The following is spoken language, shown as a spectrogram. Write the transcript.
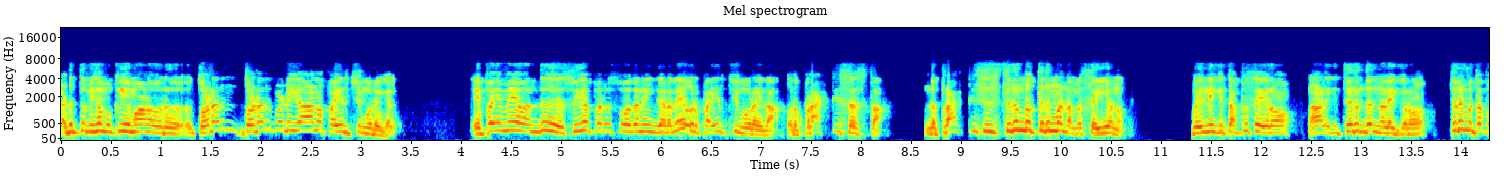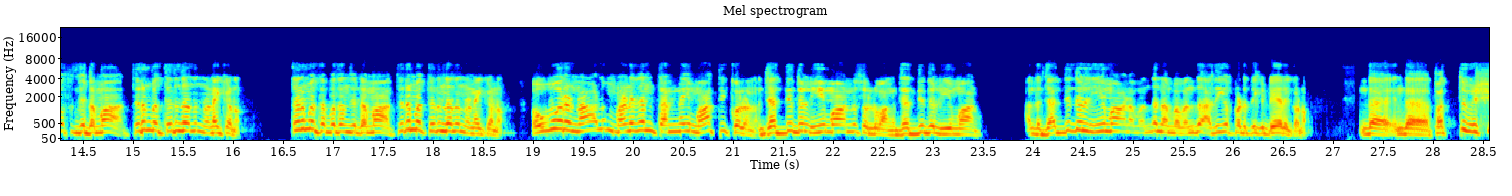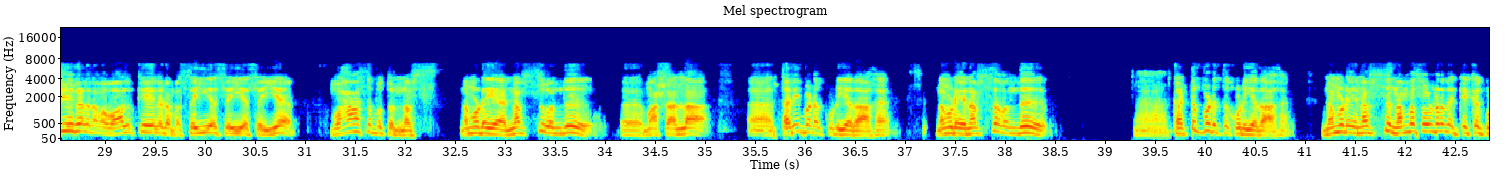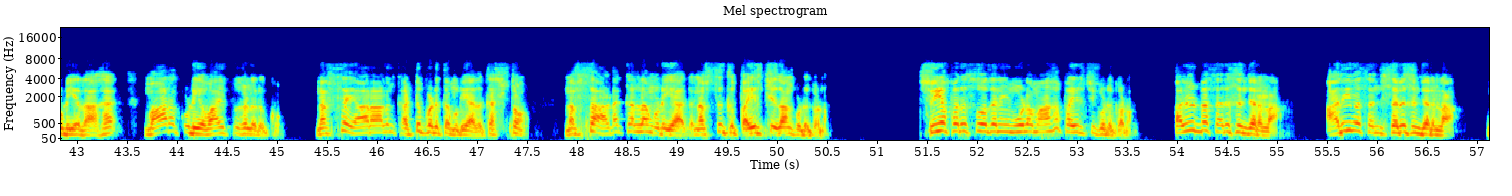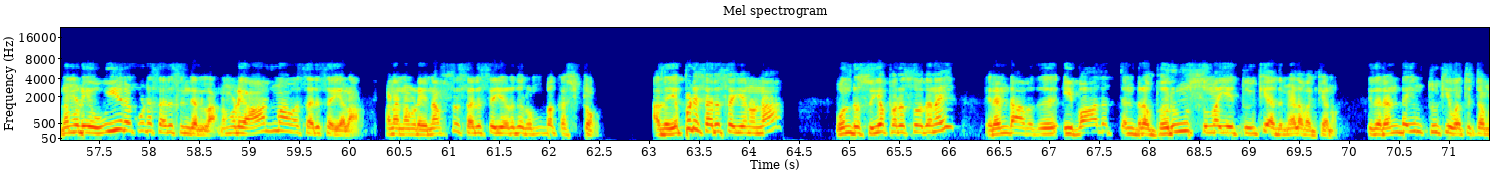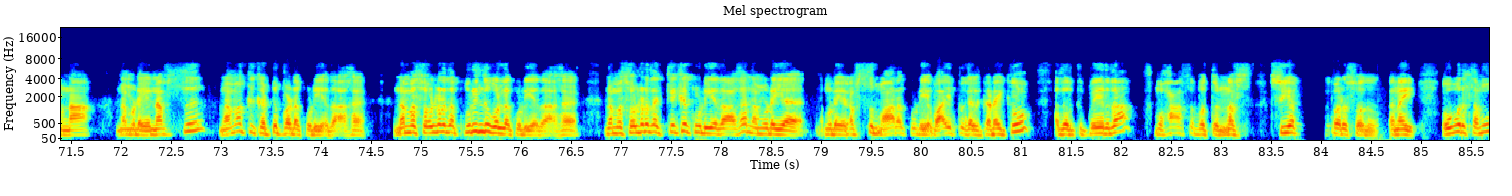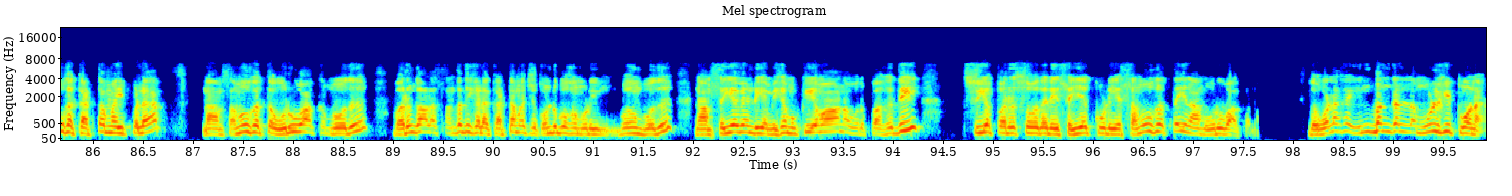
அடுத்து மிக முக்கியமான ஒரு தொடர் தொடர்படியான பயிற்சி முறைகள். எப்பயுமே வந்து சுய பரிசோதனைங்கிறதே ஒரு பயிற்சி முறை தான் ஒரு பிராக்டிசஸ் தான். இந்த பிராக்டிசஸ் திரும்ப திரும்ப நம்ம செய்யணும். இப்ப இன்னைக்கு தப்பு செய்யறோம் நாளைக்கு திருந்தன்னு நினைக்கிறோம். திரும்ப தப்பு செஞ்சிட்டோமா? திரும்ப திருந்தணும்னு நினைக்கணும். திரும்ப தப்பு செஞ்சிட்டோமா? திரும்ப திருந்தணும்னு நினைக்கணும். ஒவ்வொரு நாளும் மனிதன் தன்னை மாத்திக்கொள்ளணும் ஜத்திதுல் ஈமான்னு சொல்லுவாங்க. ஜத்திதுல் ஈமான். அந்த ஜத்திதுல் ஈமானை வந்து நம்ம வந்து அதிகப்படுத்திக்கிட்டே இருக்கணும். இந்த இந்த பத்து விஷயங்களை நம்ம வாழ்க்கையில நம்ம செய்ய செய்ய செய்ய முகாசபத்து நஃப்ஸ். நம்முடைய நஃப்ஸ் வந்து மாஷல்லா தரிபடக்கூடியதாக நம்முடைய நப்சை வந்து கட்டுப்படுத்தக்கூடியதாக நம்முடைய நப்சு நம்ம சொல்றதை கேட்கக்கூடியதாக மாறக்கூடிய வாய்ப்புகள் இருக்கும். நப்சை யாராலும் கட்டுப்படுத்த முடியாது கஷ்டம். நப்சை அடக்கலாம் முடியாது. நப்சுக்கு பயிற்சி தான் கொடுக்கணும். சுய பரிசோதனை மூலமாக பயிற்சி கொடுக்கணும். கல்ப சரி செஞ்சிடலாம். அறிவை செஞ்சு சரி செஞ்சிடலாம். நம்முடைய உயிரை கூட சரி செஞ்சிடலாம். நம்முடைய ஆன்மாவை சரி செய்யலாம். ஆனா நம்முடைய நப்சை சரி செய்யறது ரொம்ப கஷ்டம். அதை எப்படி சரி செய்யணும்னா ஒன்று சுய பரிசோதனை இரண்டாவது இபாதத் என்ற பெரும் சுமையை தூக்கி அது மேல வைக்கணும். இது ரெண்டையும் தூக்கி வச்சுட்டோம்னா நம்முடைய நப்சு நமக்கு கட்டுப்படக்கூடியதாக நம்ம சொல்றத புரிந்து கொள்ளக்கூடியதாக நம்ம சொல்றத கேட்கக்கூடியதாக நம்முடைய நம்முடைய நப்சு மாறக்கூடிய வாய்ப்புகள் கிடைக்கும். அதற்கு பேர் தான் முஹாசபத்து நப்ஸ் சுய பரிசோதனை ஒவ்வொரு சமூக கட்டமைப்புல நாம் சமூகத்தை உருவாக்கும் போது வருங்கால சந்ததிகளை கட்டமைச்சு கொண்டு போக முடியும் போகும்போது நாம் செய்ய வேண்டிய மிக முக்கியமான ஒரு பகுதி சுய பரிசோதனை செய்யக்கூடிய சமூகத்தை நாம் உருவாக்கணும். இந்த உலக இன்பங்கள்ல மூழ்கி போன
